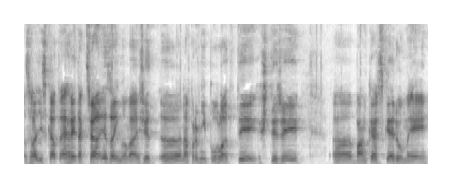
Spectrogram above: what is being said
z hlediska té hry tak třeba je zajímavé, že eh, na první pohled ty čtyři eh, bankéřské domy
